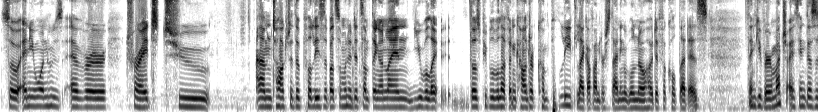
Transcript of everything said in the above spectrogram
so anyone who's ever tried to um, talk to the police about someone who did something online, you will those people will have encountered complete lack of understanding and will know how difficult that is. Thank you very much. I think there's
